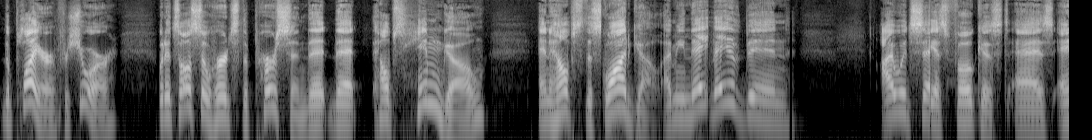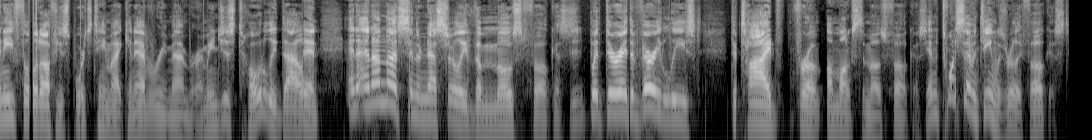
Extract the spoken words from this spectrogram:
the player for sure, but it's also hurts the person that that helps him go and helps the squad go. I mean, they they have been I would say as focused as any Philadelphia sports team I can ever remember. I mean, just totally dialed in. And and I'm not saying they're necessarily the most focused, but they're at the very least they're tied for amongst the most focused. You know, 2017 was really focused.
